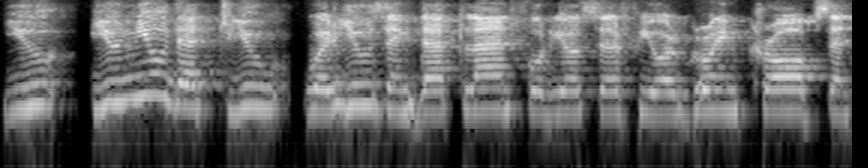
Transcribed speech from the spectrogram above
you you knew that you were using that land for yourself you are growing crops and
